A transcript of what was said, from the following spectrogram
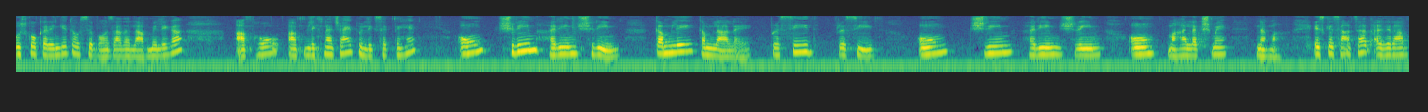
उसको करेंगे तो उससे बहुत ज़्यादा लाभ मिलेगा। आप हो, आप लिखना चाहें तो लिख सकते हैं। ओम श्रीम हरीम श्रीम कमले कमलालय। प्रसीद प्रसीद। ओम श्रीम हरीम श्रीम ओम महालक्ष्मी नमः। इसके साथ साथ अगर आप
